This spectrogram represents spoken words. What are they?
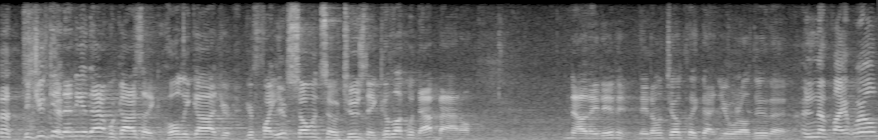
Did you get any of that where guys like, holy God, you're, you're fighting so and so Tuesday. Good luck with that battle. No, they didn't. They don't joke like that in your world, do they? In the fight world,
